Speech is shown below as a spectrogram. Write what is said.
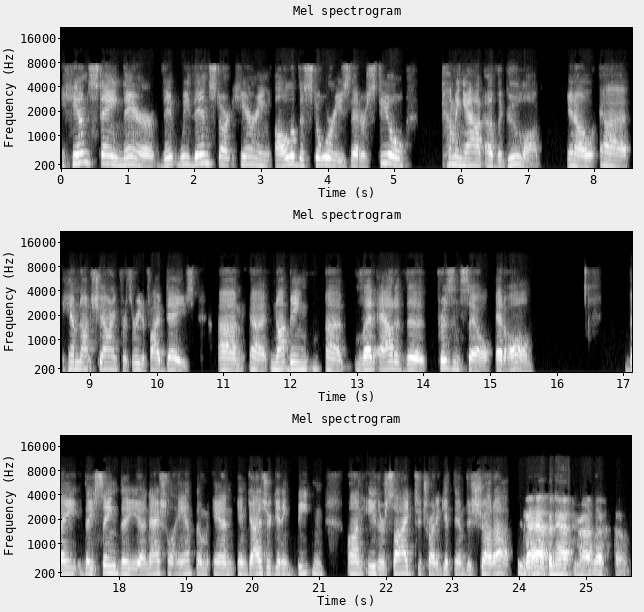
him staying there, that we then start hearing all of the stories that are still coming out of the gulag. You know, uh, him not showering for three to five days, um, uh, not being uh, let out of the prison cell at all. They they sing the uh, national anthem, and and guys are getting beaten on either side to try to get them to shut up. That happened after I left, though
